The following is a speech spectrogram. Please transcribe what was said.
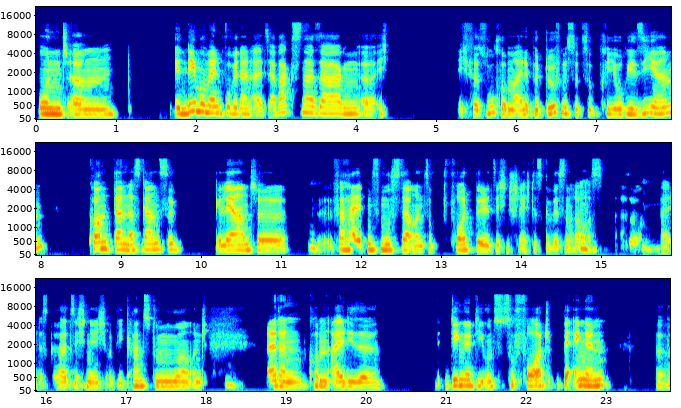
Und ähm, in dem Moment, wo wir dann als Erwachsener sagen, äh, ich, ich versuche meine Bedürfnisse zu priorisieren, kommt dann das ganze gelernte äh, Verhaltensmuster und sofort bildet sich ein schlechtes Gewissen raus. Also, weil das gehört sich nicht und wie kannst du nur und na, ne, dann kommen all diese Dinge, die uns sofort beengen äh,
